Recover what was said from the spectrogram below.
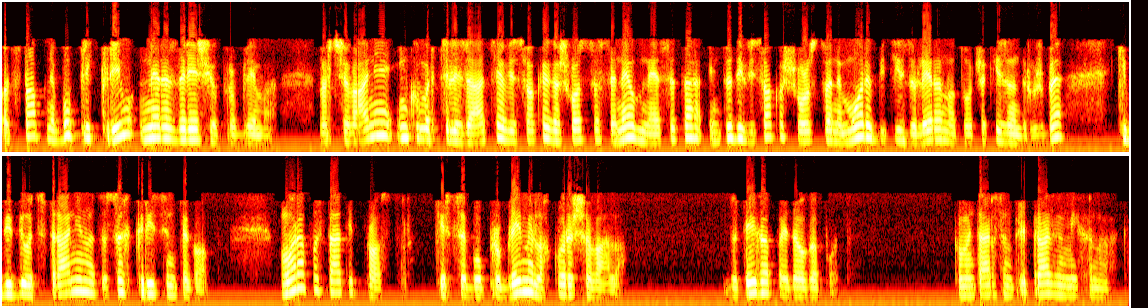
Odstop ne bo prikril, ne razrešil problema. Vrčevanje in komercializacija visokega šolstva se ne obneseta in tudi visoko šolstvo ne more biti izolirano toček izven družbe, ki bi bil odstranjen od vseh kriz in tegob. Mora postati prostor, kjer se bo probleme lahko reševalo. Do tega pa je dolga pot. Komentar sem pripravil Miha Novak.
